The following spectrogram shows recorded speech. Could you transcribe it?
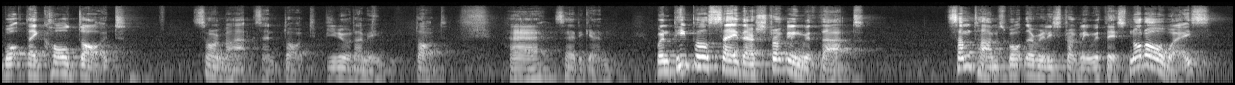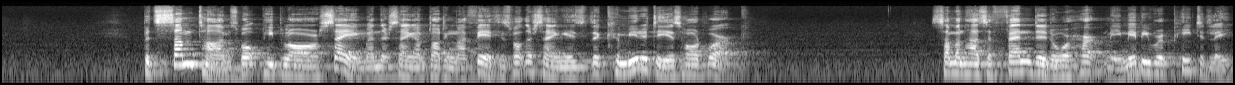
what they call doubt, sorry, my accent, doubt, you know what I mean, doubt. Uh, say it again. When people say they're struggling with that, sometimes what they're really struggling with this. Not always, but sometimes what people are saying when they're saying, I'm doubting my faith, is what they're saying is the community is hard work. Someone has offended or hurt me, maybe repeatedly.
